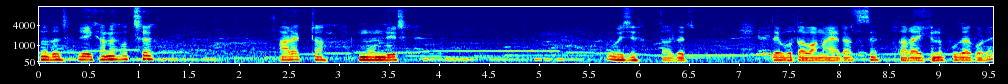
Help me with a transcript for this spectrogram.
তাদের এইখানে হচ্ছে আর একটা মন্দির। ওই যে তাদের দেবতা বানায় রাখছে, তারা এখানে পূজা করে।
